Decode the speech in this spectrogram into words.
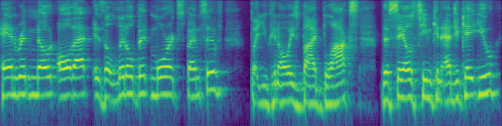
handwritten note, all that is a little bit more expensive, but you can always buy blocks. The sales team can educate you.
